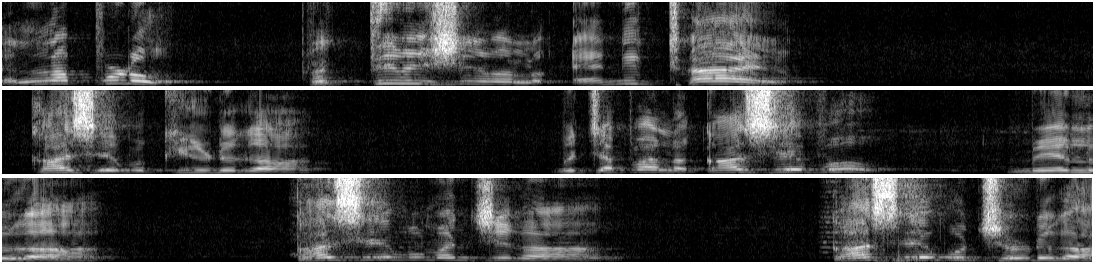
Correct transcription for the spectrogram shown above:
ఎల్లప్పుడూ ప్రతి విషయంలో ఎనీ టైం కాసేపు కీడుగా మీరు చెప్పాలి కాసేపు మేలుగా కాసేపు మంచిగా కాసేపు చెడుగా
